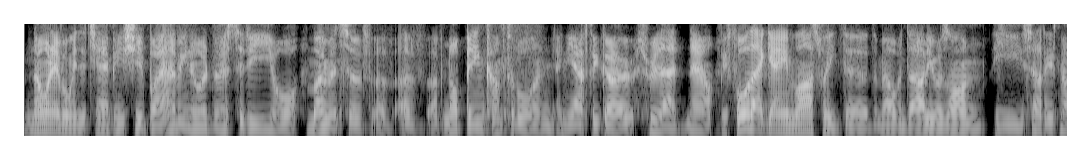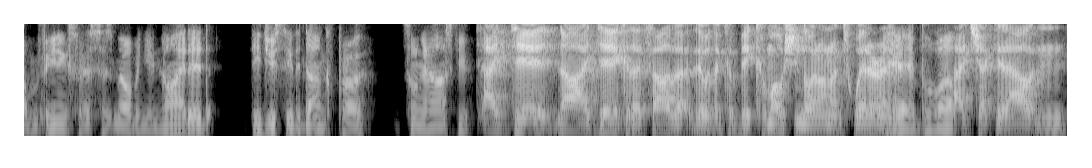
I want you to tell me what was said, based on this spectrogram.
no one ever wins a championship by having no adversity or moments of of, of, of not being comfortable, and, and you have to go through that. Now, before that game last week, the the Melbourne Derby was on the Southeast Melbourne Phoenix versus Melbourne United. Did you see the dunk, bro? So I'm going to ask you. I did. No, I did because I saw that there was like a big commotion going on on Twitter, and Yeah, it blew up. I checked it out, and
